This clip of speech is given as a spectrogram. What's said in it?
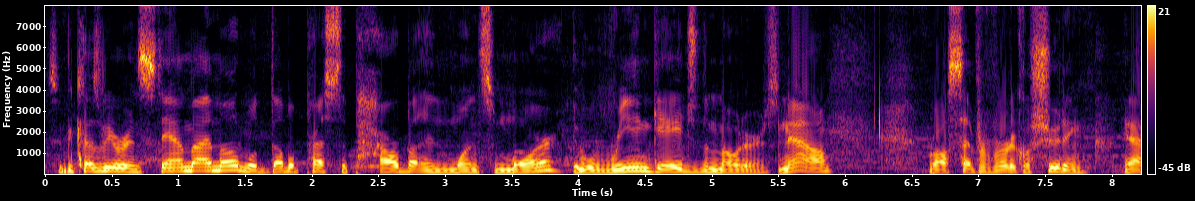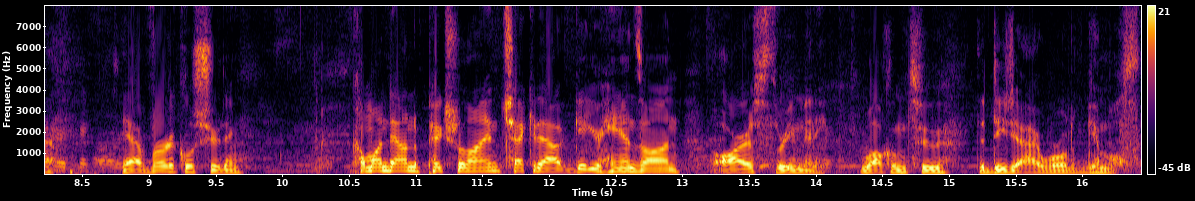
So because we were in standby mode, we'll double press the power button once more. It will re-engage the motors. Now, we're all set for vertical shooting. Yeah, yeah, vertical shooting. Come on down to Pictureline, check it out, get your hands on RS3 Mini. Welcome to the DJI world of gimbals.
